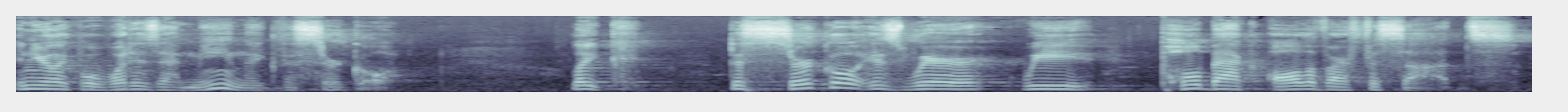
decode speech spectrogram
And you're like, well, what does that mean, like the circle? Like, the circle is where we pull back all of our facades.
